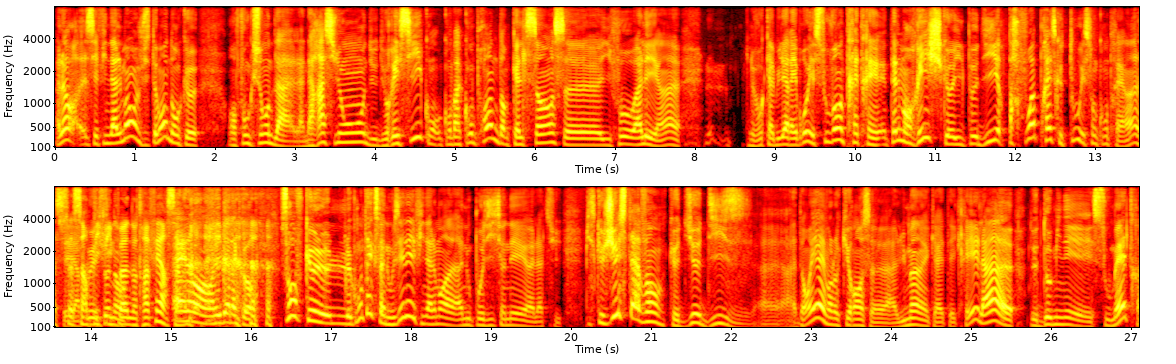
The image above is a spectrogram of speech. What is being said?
Alors c'est finalement justement donc euh, en fonction de la, narration, du, récit, qu'on va comprendre dans quel sens euh, il faut aller. Hein. Le vocabulaire hébreu est souvent très, très, tellement riche qu'il peut dire parfois presque tout et son contraire. Hein. Ça simplifie pas notre affaire, ça. Eh non, on est bien d'accord. Sauf que le contexte va nous aider finalement à, nous positionner euh, là-dessus. Puisque juste avant que Dieu dise euh, à Adam et Ève, en l'occurrence euh, à l'humain qui a été créé, là, de dominer et soumettre,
